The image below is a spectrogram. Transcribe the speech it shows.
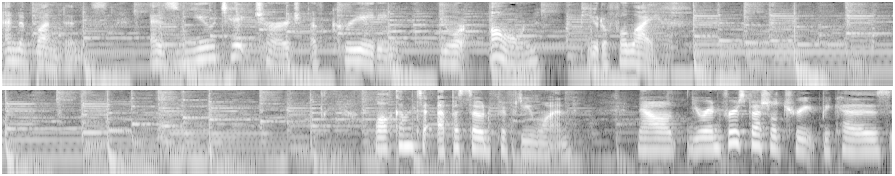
and abundance as you take charge of creating your own beautiful life. Welcome to episode 51. Now, you're in for a special treat because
